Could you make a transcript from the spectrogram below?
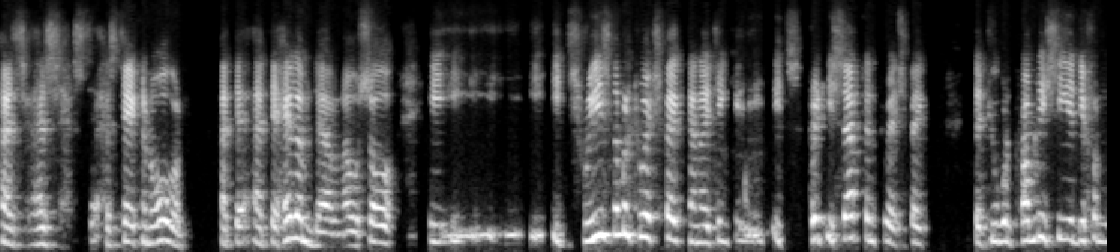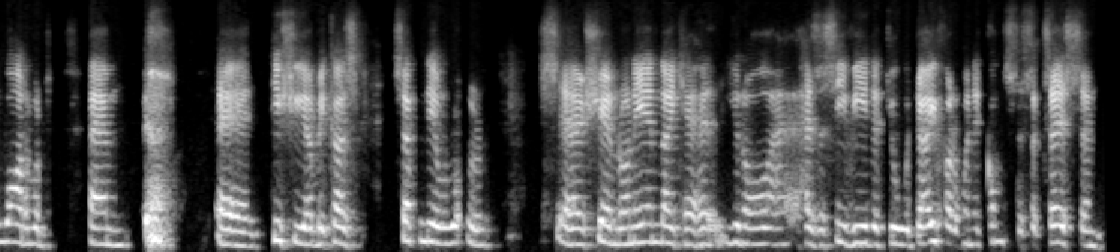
has has has taken over at the at the helm there now. So it's reasonable to expect, and I think it's pretty certain to expect that you will probably see a different Waterford um, uh, this year because certainly. Uh, Shane Ronayne, like uh, you know, has a CV that you would die for when it comes to success, and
